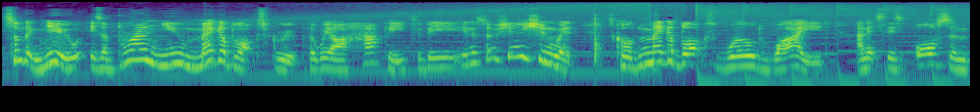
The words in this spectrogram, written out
Something new is a brand new Mega Bloks group that we are happy to be in association with. It's called Mega Bloks Worldwide, and it's this awesome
